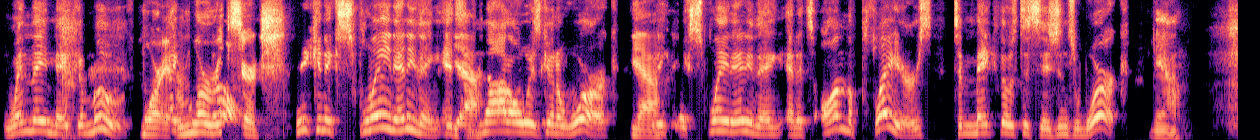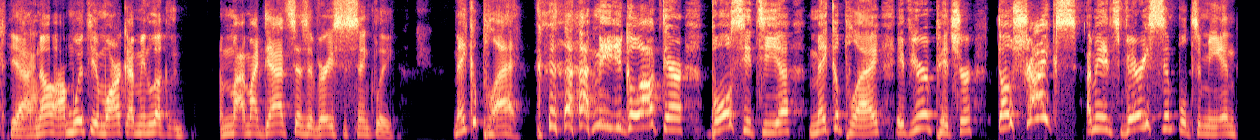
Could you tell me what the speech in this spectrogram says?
when they make a move? More, like, more no, research. He can explain anything. It's yeah. not always going to work. Yeah. he can explain anything, and it's on the players to make those decisions work. Yeah. Yeah. No, I'm with you, Mark. I mean, look, my, my dad says it very succinctly make a play. I mean, you go out there, balls hit to you, make a play. If you're a pitcher, those strikes. I mean, it's very simple to me. And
